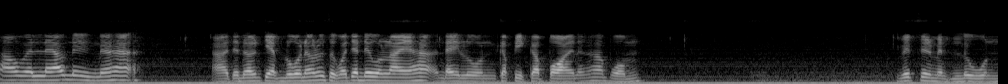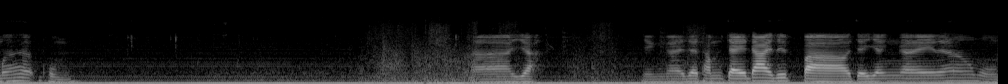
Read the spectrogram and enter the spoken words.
เอาไปแล้วหนึ่งนะฮะ อาจจะเดินเก็บรูนนะรู้สึกว่าจะโดนอะไรฮะได้รูนกระปิกกระปอยนะครับผมวิฟิลเมนต์รูนมาฮะผมอ่าอย่ายังไงจะทำใจได้หรือเปล่าจะยังไงนะครับผม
